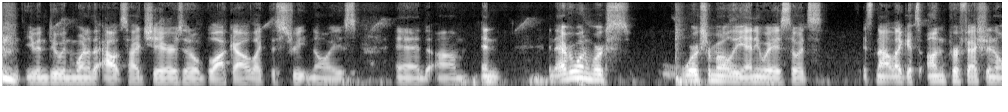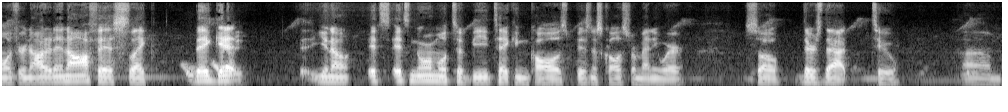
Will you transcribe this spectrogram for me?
even doing one of the outside chairs, it'll block out like the street noise, and um, and and everyone works works remotely anyway, so it's it's not like it's unprofessional if you're not in an office. Like they get, you know, it's it's normal to be taking calls, business calls from anywhere. So there's that too. Um,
